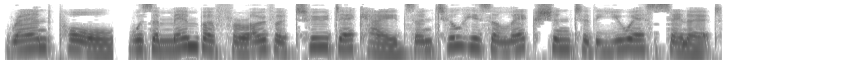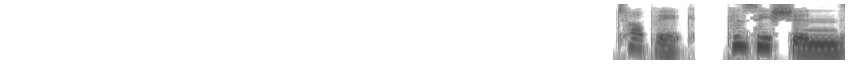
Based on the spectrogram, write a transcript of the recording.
Rand Paul, was a member for over two decades until his election to the U.S. Senate. Topic: Positions.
